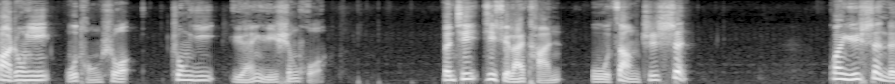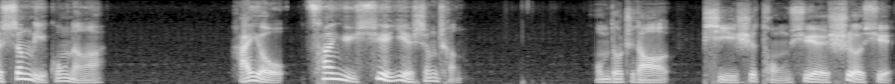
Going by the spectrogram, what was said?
华中医吴桐说：“中医源于生活。”本期继续来谈五脏之肾。关于肾的生理功能啊，还有参与血液生成。我们都知道，脾是统血摄血，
